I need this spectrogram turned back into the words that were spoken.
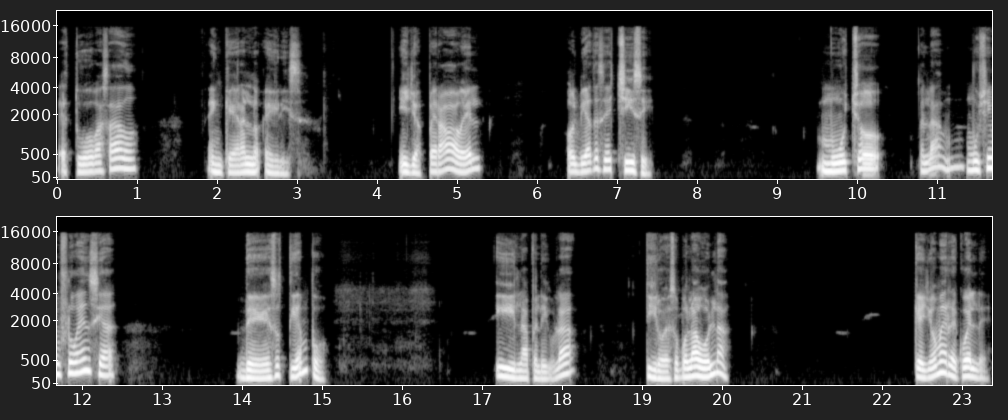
estuvo basado en que eran los 80s. Y yo esperaba ver, olvídate si es cheesy, mucho, ¿verdad? Mucha influencia de esos tiempos. Y la película tiró eso por la borda. Que yo me recuerde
